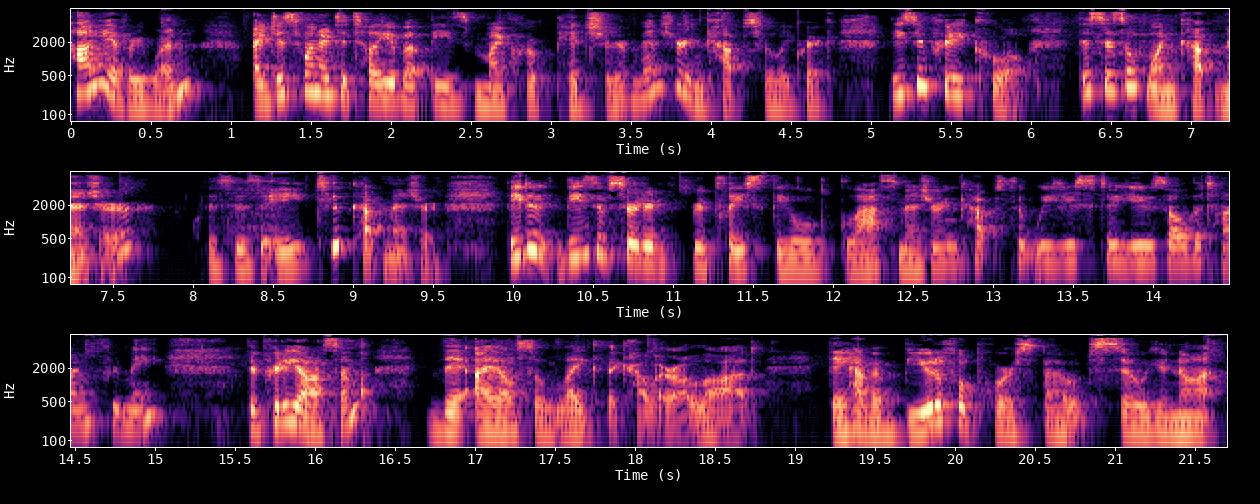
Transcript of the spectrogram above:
Hi everyone. I just wanted to tell you about these micro pitcher measuring cups really quick. These are pretty cool. This is a one cup measure. This is a two cup measure. These have sort of replaced the old glass measuring cups that we used to use all the time for me. They're pretty awesome. They, I also like the color a lot. They have a beautiful pour spout, so you're not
